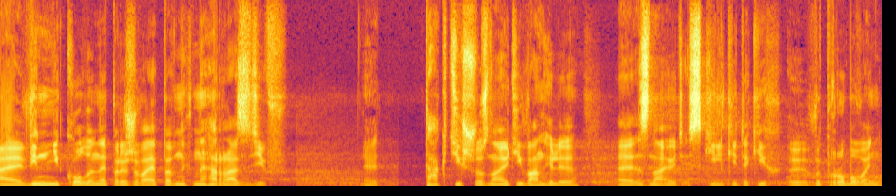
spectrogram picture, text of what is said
Е, Він ніколи не переживає певних негараздів. Так, ті, що знають Євангелію, знають, скільки таких випробувань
